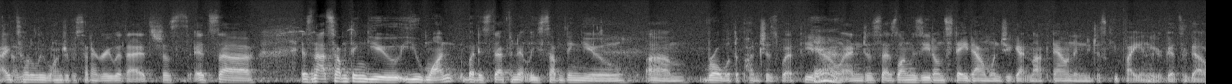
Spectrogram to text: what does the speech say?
I totally 100% agree with that. It's just it's uh it's not something you you want, but it's definitely something you um, roll with the punches with, you Yeah. know. And just as long as you don't stay down once you get knocked down and you just keep fighting, you're good to go.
